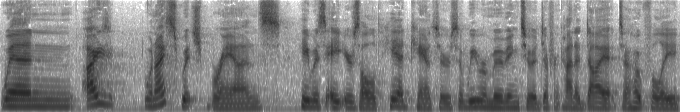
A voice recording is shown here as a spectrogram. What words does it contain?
when I when I switched brands, he was eight years old. He had cancer, so we were moving to a different kind of diet to hopefully,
